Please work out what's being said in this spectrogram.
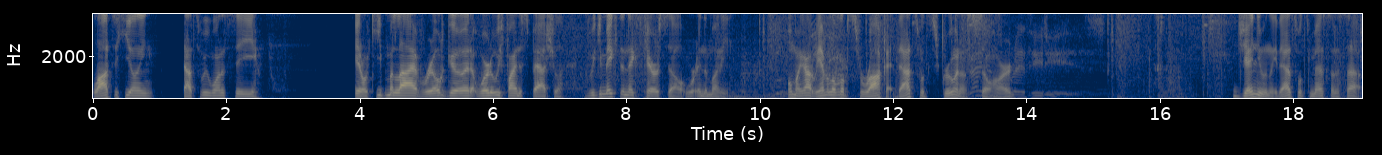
Lots of healing. That's what we want to see. It'll keep him alive real good. Where do we find a spatula? If we can make the next carousel, we're in the money. Oh my god, we haven't leveled up Soraka. That's what's screwing us so hard. Genuinely, that's what's messing us up.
